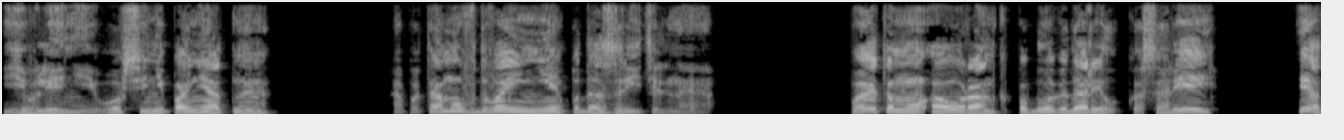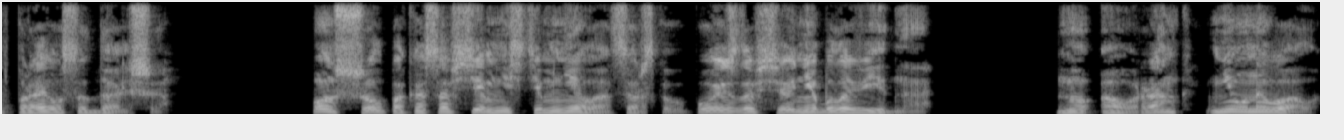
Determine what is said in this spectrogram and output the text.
явление вовсе непонятное, а потому вдвойне подозрительное. Поэтому Ауранг поблагодарил косарей и отправился дальше. Он шел, пока совсем не стемнело, а царского поезда все не было видно. Но Ауранг не унывал.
